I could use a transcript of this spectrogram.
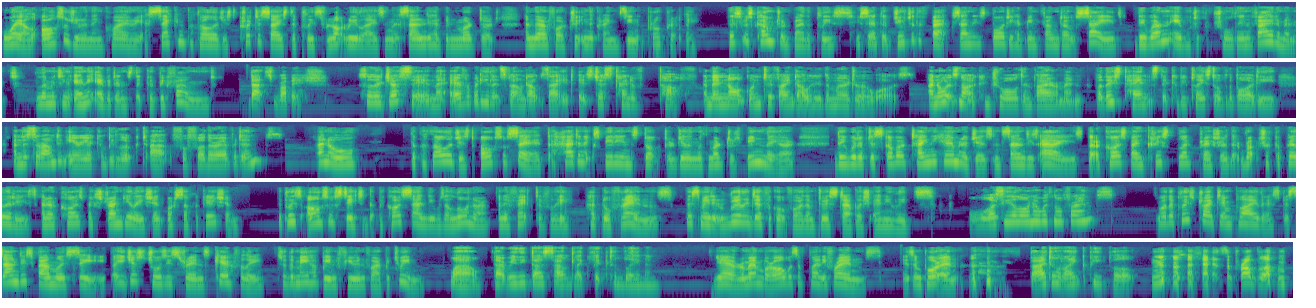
Well, also during the inquiry, a second pathologist criticised the police for not realising that Sandy had been murdered and therefore treating the crime scene appropriately. This was countered by the police, who said that due to the fact Sandy's body had been found outside, they weren't able to control the environment, limiting any evidence that could be found. That's rubbish. So they're just saying that everybody that's found outside, it's just kind of tough, and they're not going to find out who the murderer was. I know it's not a controlled environment, but there's tents that can be placed over the body, and the surrounding area can be looked at for further evidence. I know, the pathologist also said that had an experienced doctor dealing with murders been there, they would have discovered tiny hemorrhages in Sandy's eyes that are caused by increased blood pressure that rupture capillaries and are caused by strangulation or suffocation. The police also stated that because Sandy was a loner and effectively had no friends, this made it really difficult for them to establish any leads. Was he a loner with no friends? Well, the police tried to imply this, but Sandy's family say that he just chose his friends carefully, so they may have been few and far between. Wow, that really does sound like victim blaming. Yeah, remember, always have plenty of friends. It's important. but I don't like people. That's a problem.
